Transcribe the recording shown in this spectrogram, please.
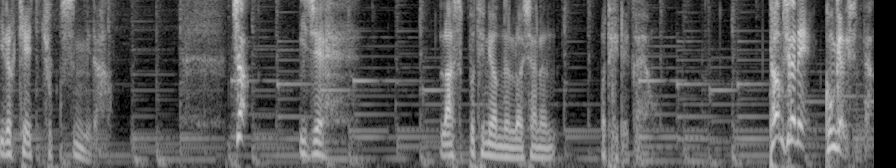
이렇게 죽습니다. 자, 이제 라스푸틴이 없는 러시아는 어떻게 될까요? 다음 시간에 공개하겠습니다.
